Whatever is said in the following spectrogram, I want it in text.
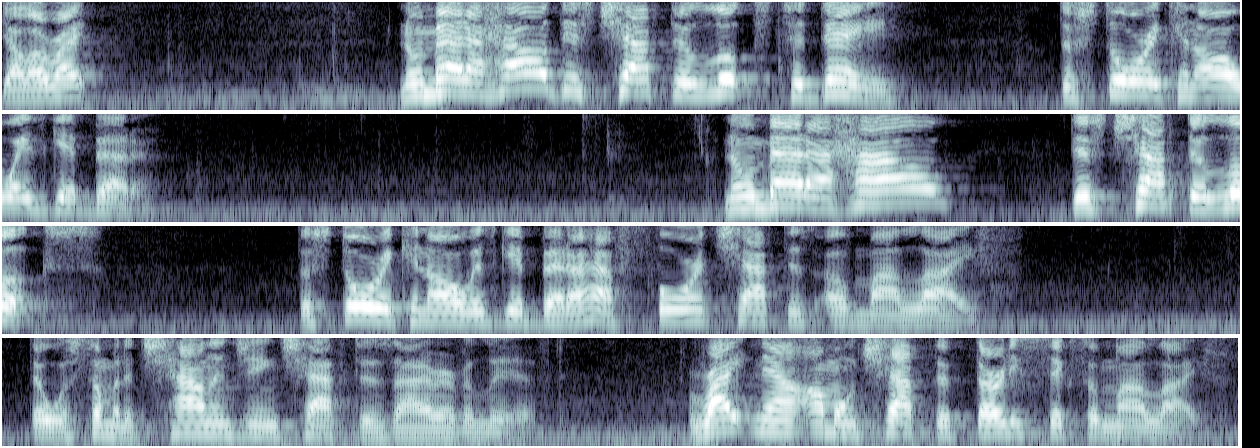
Y'all all right? No matter how this chapter looks today, the story can always get better. No matter how this chapter looks, the story can always get better. I have four chapters of my life that were some of the challenging chapters I ever lived. Right now, I'm on chapter 36 of my life.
